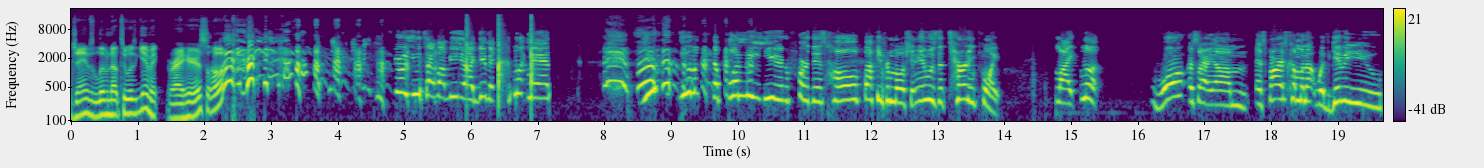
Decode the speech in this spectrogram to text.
James living up to his gimmick right here. So Screw you talking about me and my gimmick. Look, man. You, you look at the one year for this whole fucking promotion. It was the turning point. Like, look, Raw. uh, Sorry, um, as far as coming up with giving you,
